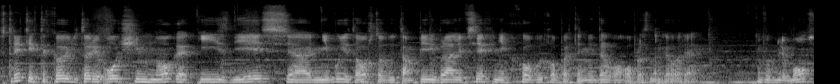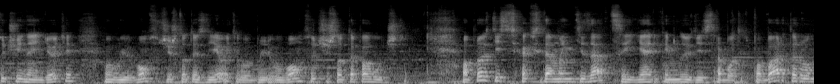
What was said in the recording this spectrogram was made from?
В-третьих, такой аудитории очень много, и здесь а, не будет того, что вы там перебрали всех, и никакого выхлопа это не дало, образно говоря. Вы в любом случае найдете, вы в любом случае что-то сделаете, вы в любом случае что-то получите. Вопрос здесь, как всегда, монетизации. Я рекомендую здесь работать по бартеру.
